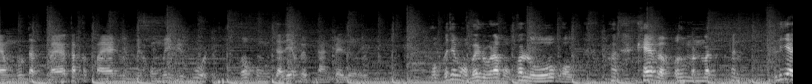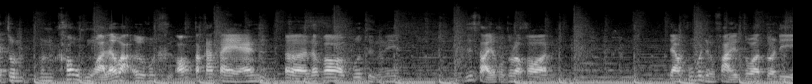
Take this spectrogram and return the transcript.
นมนุษย์ดัดแปลงตากแตนมันคงไม่มีพูด ก็คงจะเรียกแบบนั้นไปเลย ผมไม่ใช่ผมไม่รู้นะผมก็รู้ผม แค่แบบเออมันมันมันเรียกจนมันเข้าหัวแล้วอะเออมันคืออ๋อตะกะแตนเออแล้วก็พูดถึงนี่นิสัยของตัวละครอยากพูดไปถึงฝ่ายตัวตัวดี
